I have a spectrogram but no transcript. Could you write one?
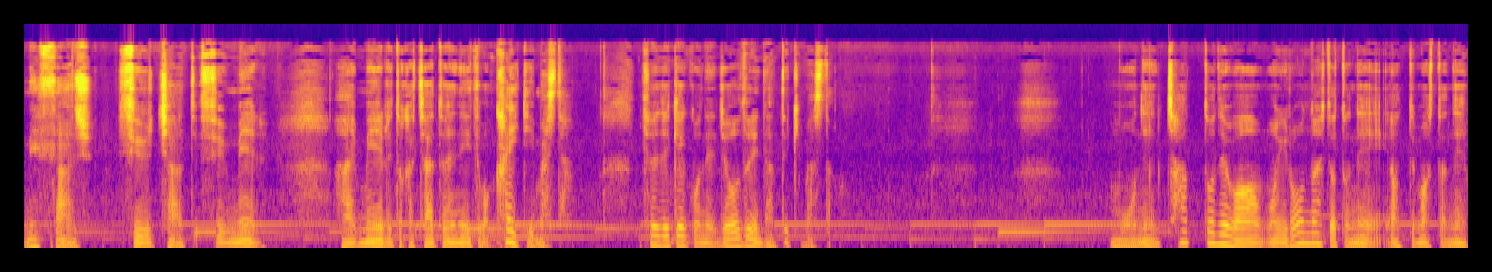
メッサージシューチャートシューメールはい、メールとかチャットでね、いつも書いていました。それで結構ね、上手になってきました。もうね、チャットではもういろんな人とね、やってましたね。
